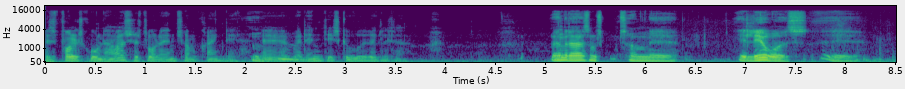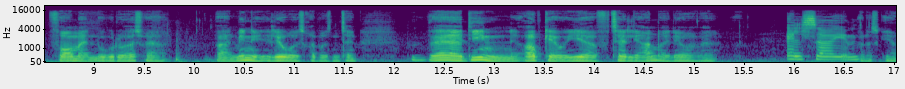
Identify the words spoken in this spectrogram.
altså folkeskolen har også et stort ansvar omkring det, mm. øh, hvordan det skal udvikle sig. Hvad med dig som, som øh, elevråds øh, formand? Nu kan du også være bare en almindelig elevrådsrepræsentant. Hvad er din opgave i at fortælle de andre elever, hvad, altså, øhm, hvad der sker?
